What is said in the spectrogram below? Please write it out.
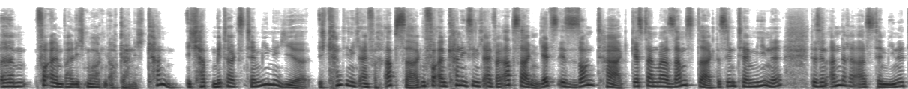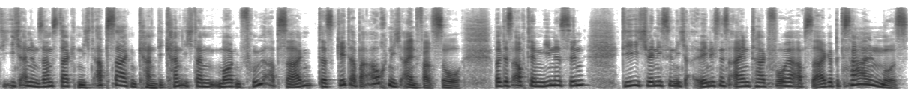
Ähm, vor allem, weil ich morgen auch gar nicht kann. Ich habe Mittagstermine hier. Ich kann die nicht einfach absagen. Vor allem kann ich sie nicht einfach absagen. Jetzt ist Sonntag. Gestern war Samstag. Das sind Termine, das sind andere Arzttermine, die ich an einem Samstag nicht absagen kann. Die kann ich dann morgen früh absagen. Das geht aber auch nicht einfach so. Weil das auch Termine sind, die ich, wenn ich sie nicht wenigstens einen Tag vorher absage, bezahlen muss.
